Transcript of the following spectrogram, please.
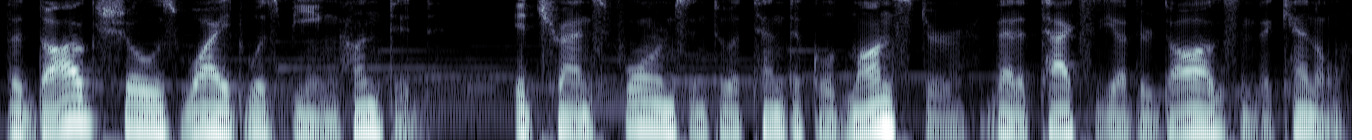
The dog shows why it was being hunted. It transforms into a tentacled monster that attacks the other dogs in the kennel.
